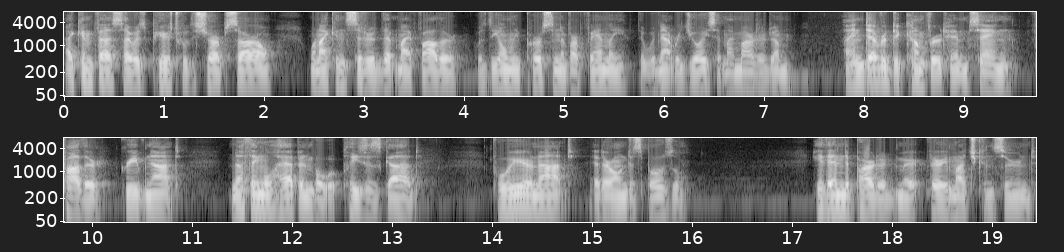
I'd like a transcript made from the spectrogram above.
I confess I was pierced with sharp sorrow when I considered that my father was the only person of our family that would not rejoice at my martyrdom. I endeavored to comfort him, saying, Father, grieve not. Nothing will happen but what pleases God for we are not at our own disposal. He then departed very much concerned.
